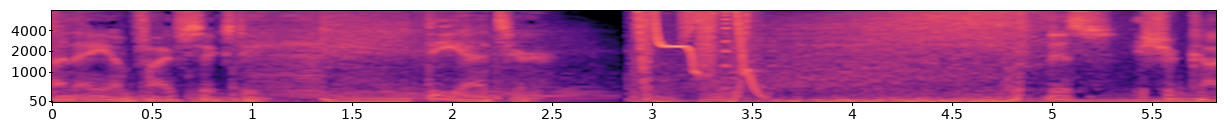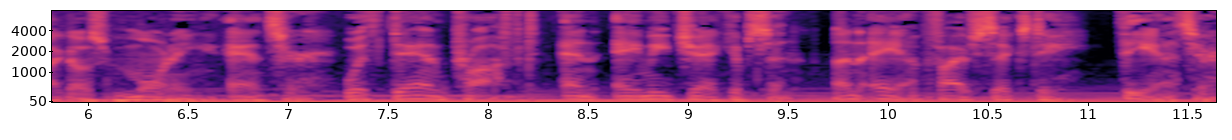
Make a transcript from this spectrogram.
on AM 560. The Answer. This is Chicago's Morning Answer with Dan Proft and Amy Jacobson on AM 560. The Answer.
